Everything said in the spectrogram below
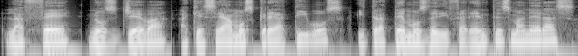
la fe nos lleva a que seamos creativos y tratemos de diferentes maneras?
